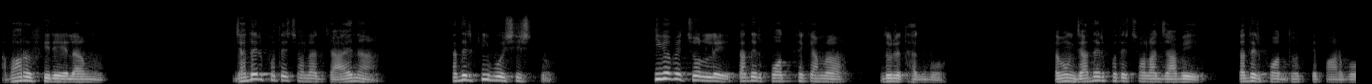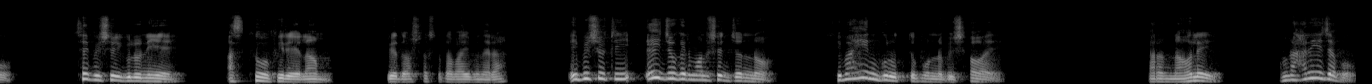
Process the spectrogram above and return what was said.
আবারও ফিরে এলাম। যাদের পথে চলা যায় না, তাদের কি বৈশিষ্ট্য? কীভাবে চললে তাদের পথ থেকে আমরা দূরে থাকব? এবং যাদের পথে চলা যাবে, তাদের পথ ধরতে পারব? সে বিষয়গুলো নিয়ে আজকেও ফিরে এলাম। প্রিয় দর্শক, শ্রোতা ভাই বোনেরা এই বিষয়টি এই যুগের মানুষের জন্য সীমাহীন গুরুত্বপূর্ণ বিষয়। কারণ না হলে আমরা হারিয়ে যাব।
